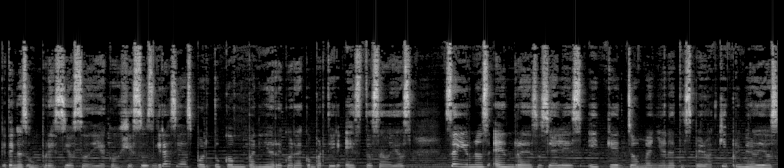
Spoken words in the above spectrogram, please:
Que tengas un precioso día con Jesús. Gracias por tu compañía. Recuerda compartir estos audios, seguirnos en redes sociales y que yo mañana te espero aquí, primero Dios,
